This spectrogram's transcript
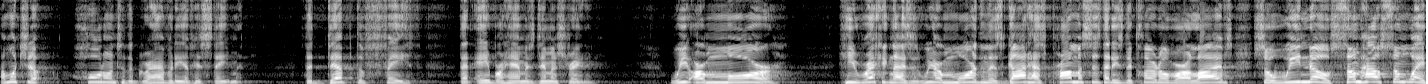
I want you to hold on to the gravity of his statement, the depth of faith that Abraham is demonstrating. We are more. He recognizes we are more than this. God has promises that He's declared over our lives. So we know somehow, some way.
